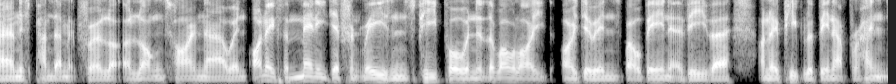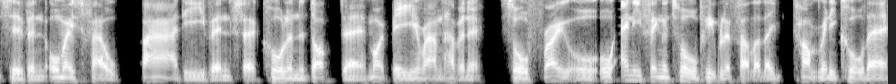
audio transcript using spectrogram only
um, this pandemic for a, lo- a, long time now. And I know for many different reasons, people and the role I, I do in well-being at Aviva, I know people have been apprehensive and almost felt bad even for calling the doctor. It might be around having a sore throat or, or anything at all. People have felt like they can't really call their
